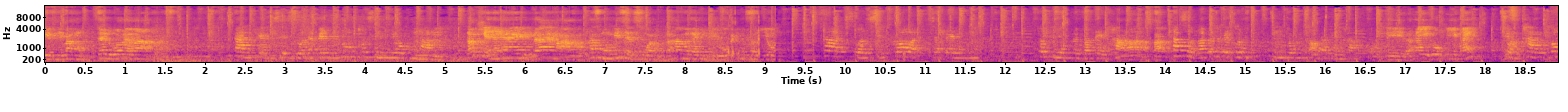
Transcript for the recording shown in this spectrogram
กี่ยวกับเกมนี้บ้างได้รู้อะไรบ้างการเขียนเศษส่วนจะเป็นรูปทศนิยมค่ะ แล้วเขียนยังไงถึงได้มา ถ้าสมมติมีเศษส่วนแล้วทำยังไงถึงจะรู้เป็นทศนิยม ถ้าส่วนสิบก็จะเป็นทศนิยมหนึ่งตำแหน่งค่ะอ่าค่ะ ถ้าส่วนน้อยก็จะเป็นทศนิยมสองตำแหน่งค่ะ โอเค แล้วให้อีกรูปอีกไหม ส่วนพันก็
